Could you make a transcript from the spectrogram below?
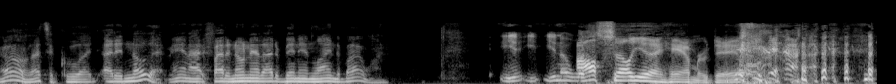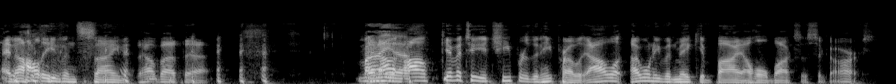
Oh, that's a cool. I, I didn't know that, man. I, if I'd have known that, I'd have been in line to buy one. You, you you know what? I'll sell you a hammer, Dale, and I'll even sign it. How about that? my, and I'll, uh, I'll give it to you cheaper than he probably. I'll. I won't even make you buy a whole box of cigars.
